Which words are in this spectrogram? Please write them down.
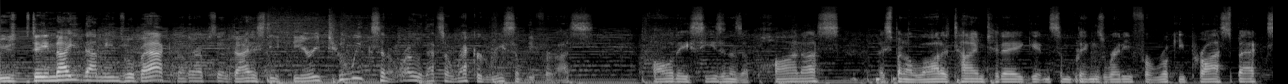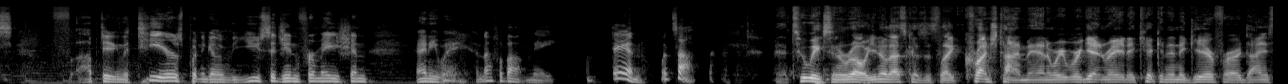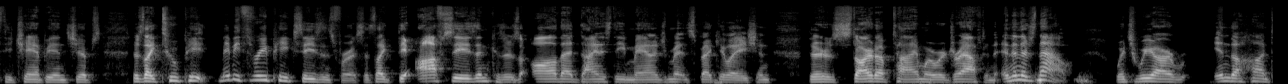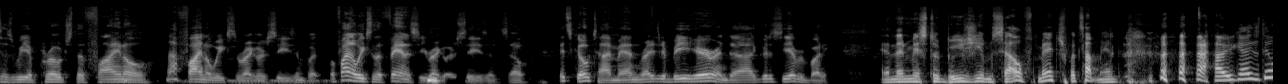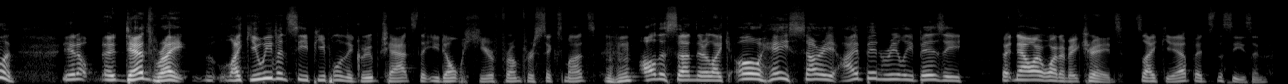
Tuesday night, that means we're back. Another episode of Dynasty Theory. Two weeks in a row. That's a record recently for us. Holiday season is upon us. I spent a lot of time today getting some things ready for rookie prospects, f- updating the tiers, putting together the usage information. Anyway, enough about me. Dan, what's up? Man, two weeks in a row. You know that's because it's like crunch time, man. We're, we're getting ready to kick it into gear for our dynasty championships. There's like two peak, maybe three peak seasons for us. It's like the off season because there's all that dynasty management and speculation. There's startup time where we're drafting, and then there's now, which we are in the hunt as we approach the final, not final weeks of the regular season, but the final weeks of the fantasy regular season. So it's go time, man. Ready to be here, and uh, good to see everybody. And then Mr. Bougie himself, Mitch. What's up, man? How you guys doing? You know, uh, Dad's right. Like you even see people in the group chats that you don't hear from for six months. Mhm. All of a sudden, they're like, "Oh, hey, sorry, I've been really busy, but now I want to make trades." It's like, "Yep, it's the season."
